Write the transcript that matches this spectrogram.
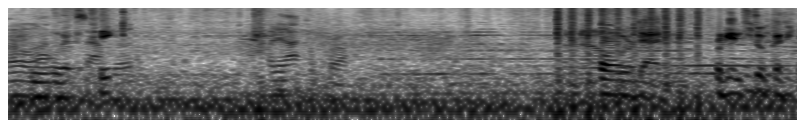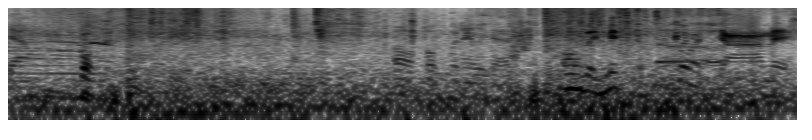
Oh, Ooh, that let's sound take- good. Where did that come from? I don't know. Oh, we're dead. We're getting stuck. Infantry down. Fuck. Oh fuck, we're nearly dead. Oh, they missed us. God damn it.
